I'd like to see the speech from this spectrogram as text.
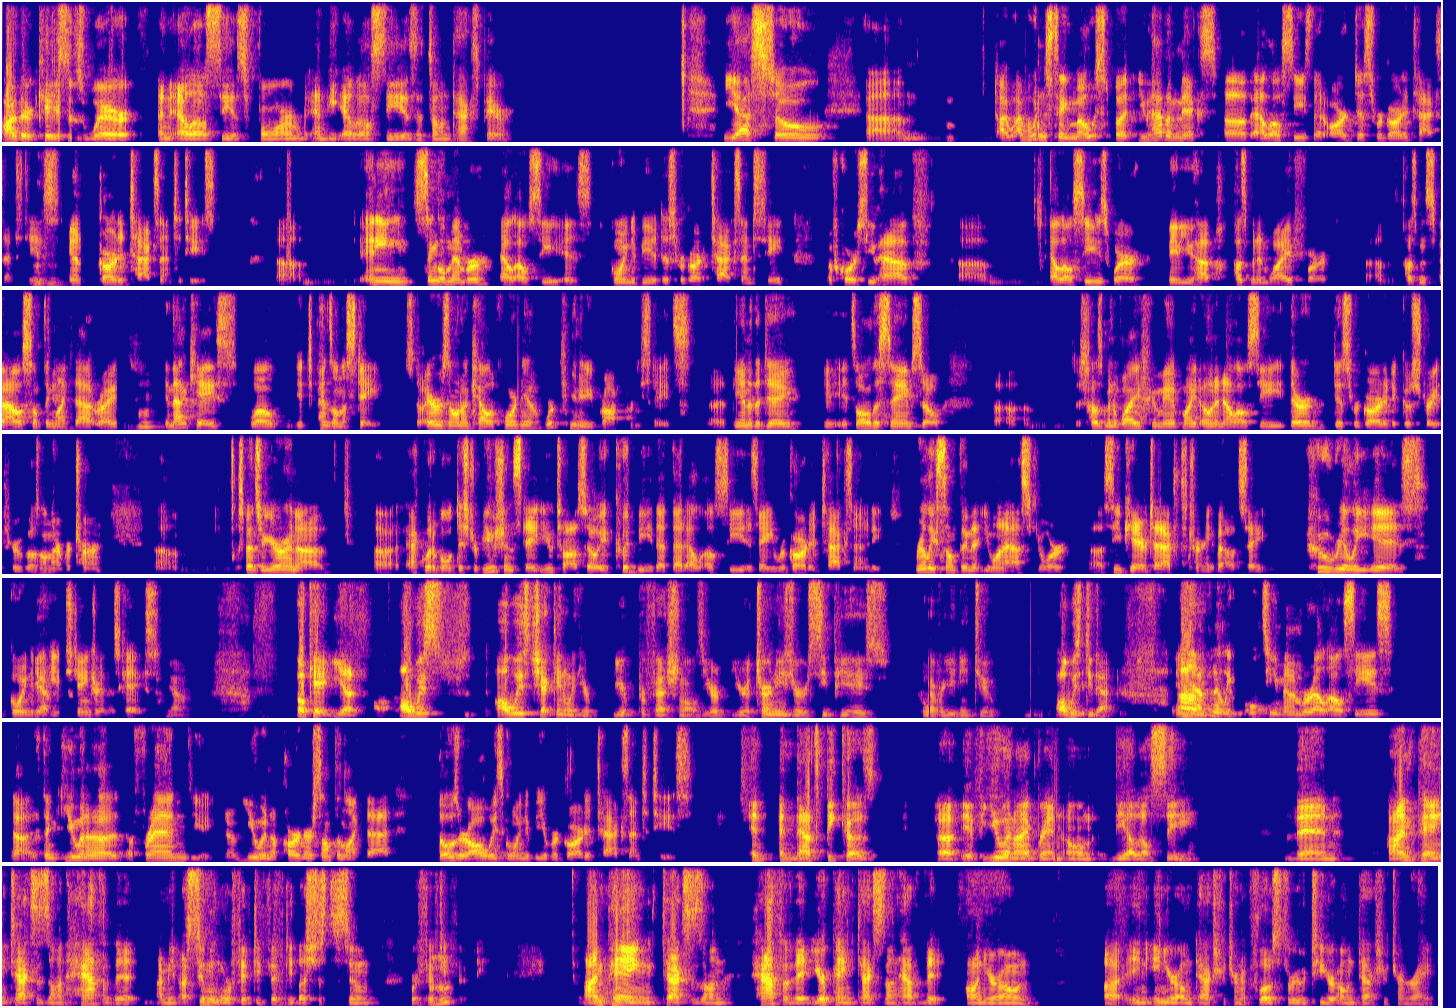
Are- there cases where an LLC is formed and the LLC is its own taxpayer? Yes. So um, I, I wouldn't say most, but you have a mix of LLCs that are disregarded tax entities and guarded tax entities. Um, any single member LLC is going to be a disregarded tax entity. Of course, you have um, LLCs where maybe you have husband and wife or um, husband spouse, something like that, right? Mhm. In that case, well, it depends on the state. So Arizona, California, we're community property states. Uh, at the end of the day, it's all the same. So um, this husband and wife who may, might own an LLC, they're disregarded. It goes straight through, goes on their return. Um, Spencer, you're in a uh, equitable distribution state, Utah, so it could be that that LLC is a regarded tax entity. Really, something that you want to ask your uh, CPA or tax attorney about. Say, who really is going to Yeah. be the exchanger in this case? Yeah. Okay. Yeah. Always, always check in with your your professionals, your your attorneys, your CPAs, whoever you need to. Always do that. and Um, definitely multi-member LLCs. Uh, I think you and a, a friend, you, you know, you and a partner, something like that. Those are always going to be regarded tax entities. And and that's because uh, if you and I, Brent, own the LLC, then I'm paying taxes on half of it. I mean, assuming we're 50-50, let's just assume we're 50-50. I'm paying taxes on half of it. You're paying taxes on half of it on your own, uh, in in your own tax return. It flows through to your own tax return, right?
